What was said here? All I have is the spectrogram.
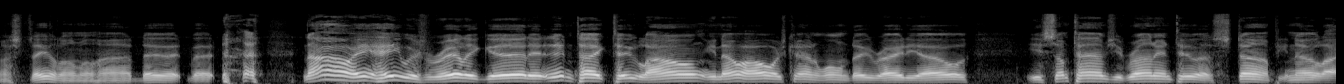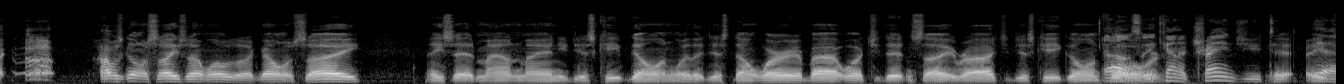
I still don't know how I do it, but no, he he was really good. It didn't take too long. You know, I always kind of want to do radio. You sometimes you run into a stump. You know, like "Ugh, I was going to say something. What was I going to say? He said, "Mountain man, you just keep going with it. Just don't worry about what you didn't say right. You just keep going Oh, so forward." he kind of trained you to yeah, he yeah,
